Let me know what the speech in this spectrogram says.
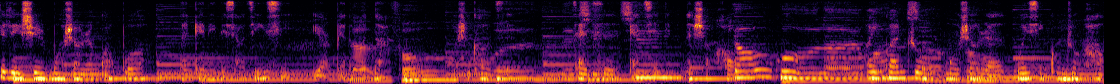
这里是陌生人广播，能给你的小惊喜与耳边的温暖。我是扣子，再次感谢你们的守候。欢迎关注陌生人微信公众号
